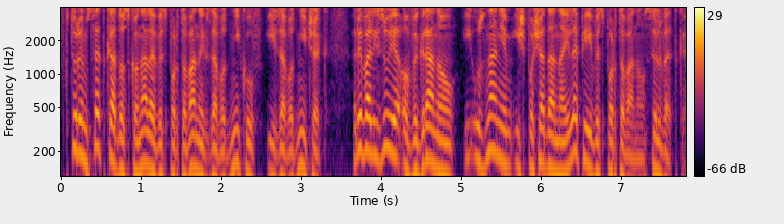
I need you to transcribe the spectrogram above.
w którym setka doskonale wysportowanych zawodników i zawodniczek rywalizuje o wygraną i uznaniem, iż posiada najlepiej wysportowaną sylwetkę.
